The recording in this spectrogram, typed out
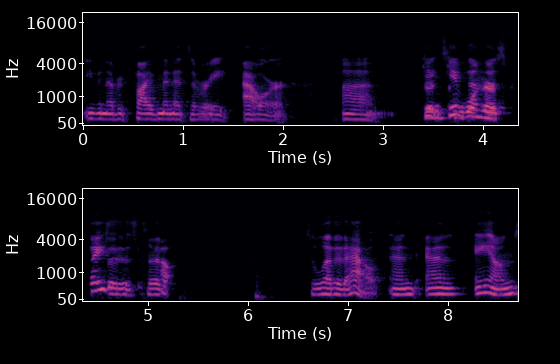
even every five minutes every hour um, gi- give them those places to to let it out and and and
